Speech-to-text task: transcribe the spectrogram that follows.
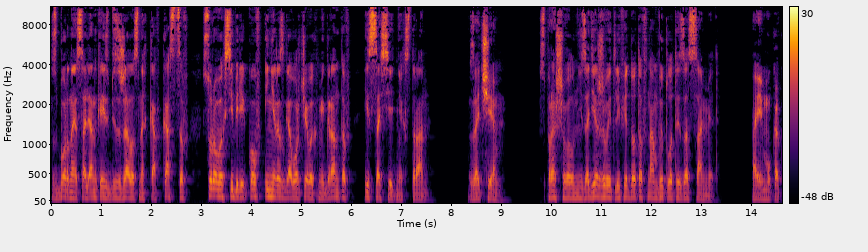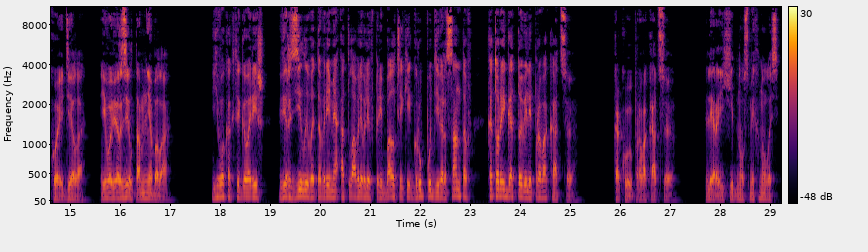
сборная солянка из безжалостных кавказцев, суровых сибиряков и неразговорчивых мигрантов из соседних стран. «Зачем?» – спрашивал, не задерживает ли Федотов нам выплаты за саммит. «А ему какое дело? Его верзил там не было». «Его, как ты говоришь, Верзилы в это время отлавливали в Прибалтике группу диверсантов, которые готовили провокацию. «Какую провокацию?» Лера ехидно усмехнулась.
